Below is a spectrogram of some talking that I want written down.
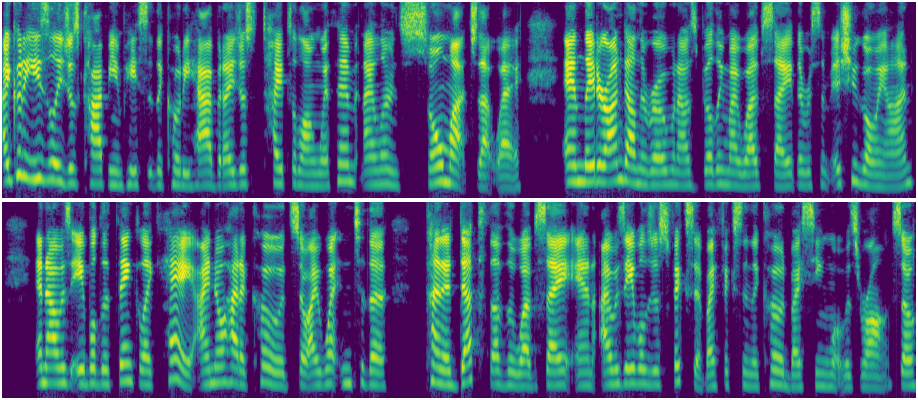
I could easily just copy and pasted the code he had, but I just typed along with him, and I learned so much that way. And later on down the road, when I was building my website, there was some issue going on, and I was able to think like, "Hey, I know how to code," so I went into the kind of depth of the website and I was able to just fix it by fixing the code by seeing what was wrong. So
